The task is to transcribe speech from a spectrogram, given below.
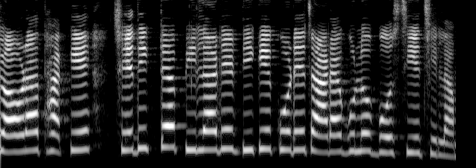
চওড়া থাকে সেদিকটা পিলারের দিকে করে চারাগুলো বসিয়েছিলাম।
